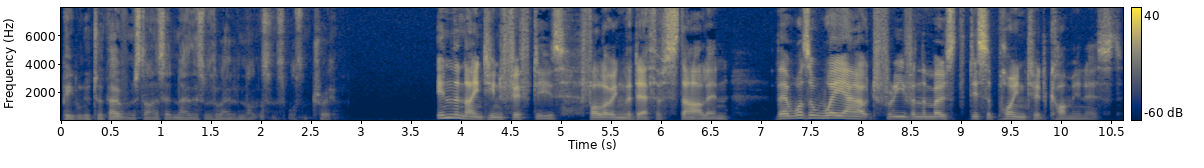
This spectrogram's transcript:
people who took over from Stalin said, no, this was a load of nonsense, it wasn't true. In the 1950s, following the death of Stalin, there was a way out for even the most disappointed communist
